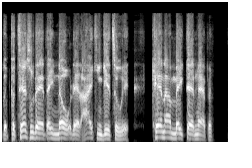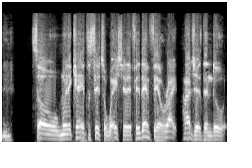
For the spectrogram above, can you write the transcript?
The potential that they know that I can get to it. Can I make that happen? Mm. So when it came to situation, if it didn't feel right, I just didn't do it.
